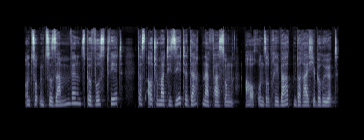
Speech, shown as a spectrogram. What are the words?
und zucken zusammen, wenn uns bewusst wird, dass automatisierte Datenerfassung auch unsere privaten Bereiche berührt.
